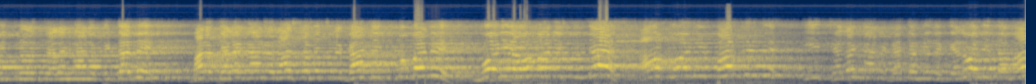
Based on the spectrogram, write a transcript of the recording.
మిత్రులను తెలంగాణ బిడ్డని మన తెలంగాణ రాష్ట్రం ఇచ్చిన గాంధీ కుటుంబాన్ని మోడీ అవమానిస్తుంటే ఆ మోడీ పార్టీని ఈ తెలంగాణ గడ్డ మీద గెలవనిద్దామా?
